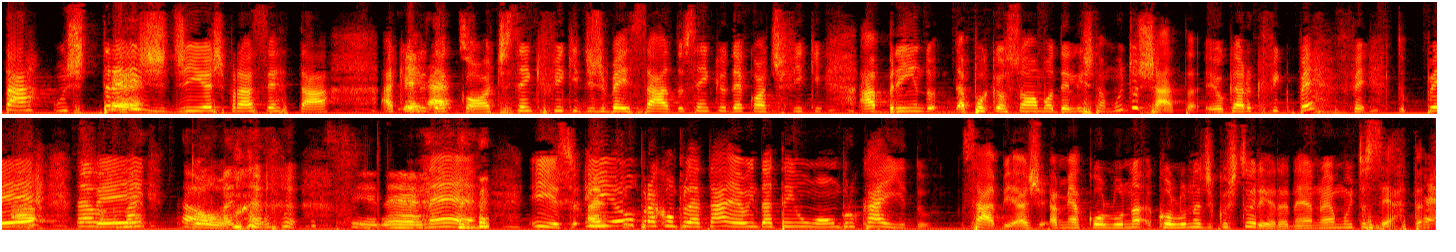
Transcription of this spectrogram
tá uns três é. dias para acertar aquele Verdade. decote, sem que fique desbeiçado, sem que o decote fique abrindo, é porque eu sou uma modelista muito chata. Eu quero que fique perfeito, perfeito. Ah, não, mas, não, né? né? Isso. E eu para completar, eu ainda tenho um ombro caído sabe, a, a, minha coluna, coluna de costureira, né? Não é muito certa.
